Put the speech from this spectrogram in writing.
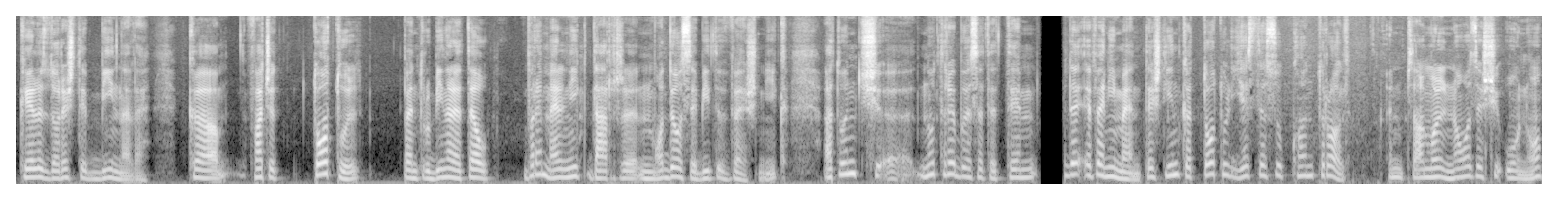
că El îți dorește binele, că face totul pentru binele tău, vremelnic, dar în mod deosebit veșnic, atunci uh, nu trebuie să te temi de evenimente, știind că totul este sub control. În Psalmul 91, uh,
